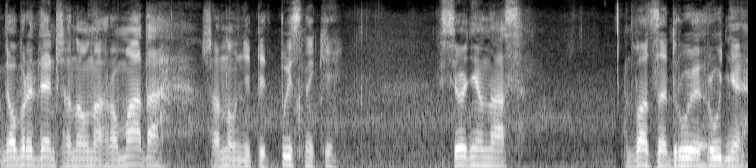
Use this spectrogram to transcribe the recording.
Добрий день, шановна громада, шановні підписники. Сьогодні в нас 22 грудня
